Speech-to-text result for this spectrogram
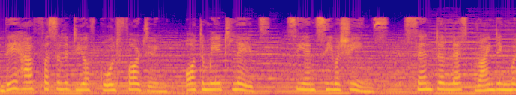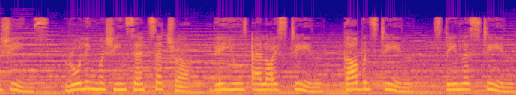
They have facility of cold forging, automate lathes, CNC machines, centerless grinding machines, rolling machines etc. They use alloy steel, carbon steel, stainless steel,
